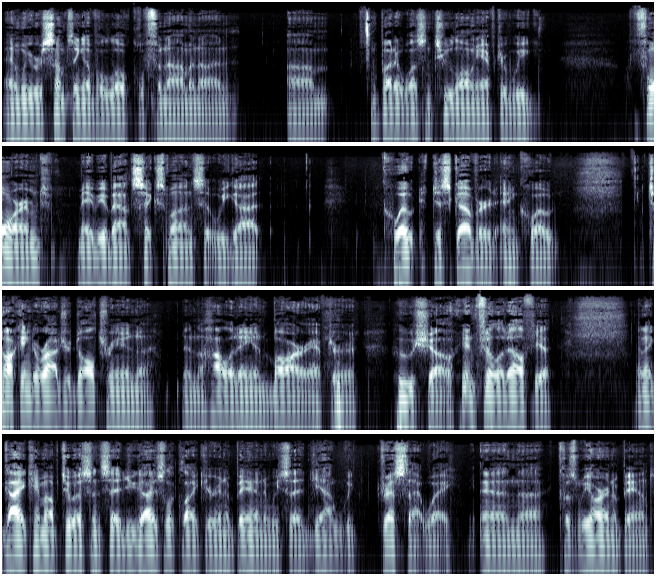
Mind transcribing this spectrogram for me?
and we were something of a local phenomenon. Um, but it wasn't too long after we formed, maybe about six months, that we got quote discovered end quote. Talking to Roger Daltrey in a, in the Holiday Inn bar after a Who show in Philadelphia, and a guy came up to us and said, "You guys look like you're in a band," and we said, "Yeah, we dress that way, and because we are in a band."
